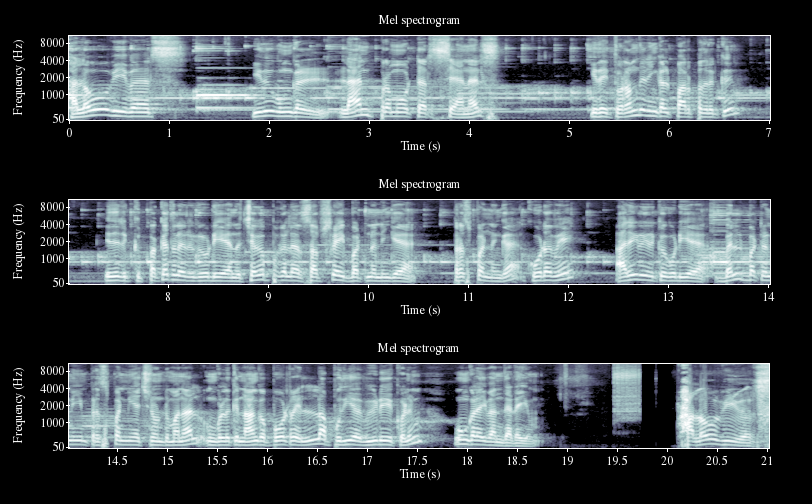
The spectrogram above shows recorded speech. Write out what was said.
ஹலோ வீவர்ஸ் இது உங்கள் லேண்ட் ப்ரமோட்டர் சேனல்ஸ் இதை தொடர்ந்து நீங்கள் பார்ப்பதற்கு இதற்கு பக்கத்தில் இருக்கக்கூடிய அந்த சிகப்பு கலர் சப்ஸ்கிரைப் பட்டனை நீங்கள் ப்ரெஸ் பண்ணுங்கள் கூடவே அருகில் இருக்கக்கூடிய பெல் பட்டனையும் ப்ரெஸ் பண்ணியாச்சுனுண்டுமானால் உங்களுக்கு நாங்கள் போடுற எல்லா புதிய வீடியோக்களும் உங்களை வந்தடையும். ஹலோ வீவர்ஸ்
